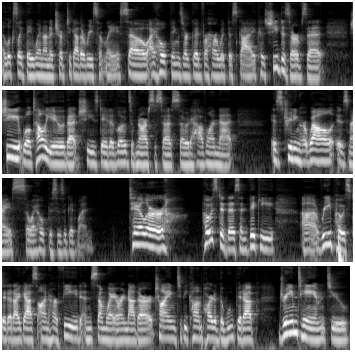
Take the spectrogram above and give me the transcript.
It looks like they went on a trip together recently. So I hope things are good for her with this guy because she deserves it. She will tell you that she's dated loads of narcissists. So to have one that is treating her well is nice. So I hope this is a good one. Taylor posted this and Vicki uh, reposted it, I guess, on her feed in some way or another, trying to become part of the Whoop It Up dream team to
